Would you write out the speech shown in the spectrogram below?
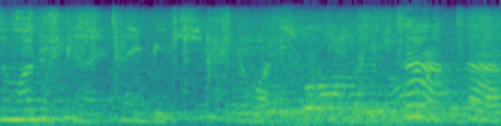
Домадушки найбільші. Так, так.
